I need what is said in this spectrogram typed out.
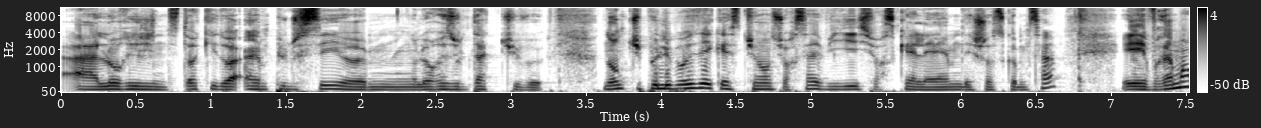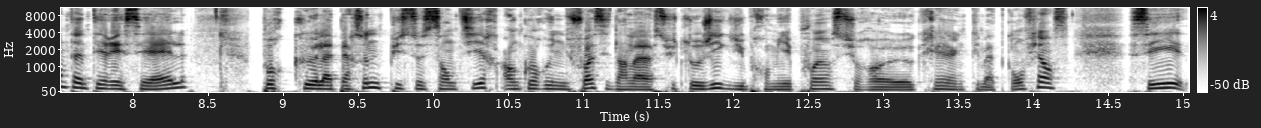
à l'origine, c'est toi qui dois impulser euh, le résultat que tu veux. Donc, tu peux lui poser des questions sur sa vie, sur ce qu'elle aime, des choses comme ça, et vraiment t'intéresser à elle pour que la personne puisse se sentir, encore une fois, c'est dans la suite logique du premier point sur euh, créer un climat de confiance, c'est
